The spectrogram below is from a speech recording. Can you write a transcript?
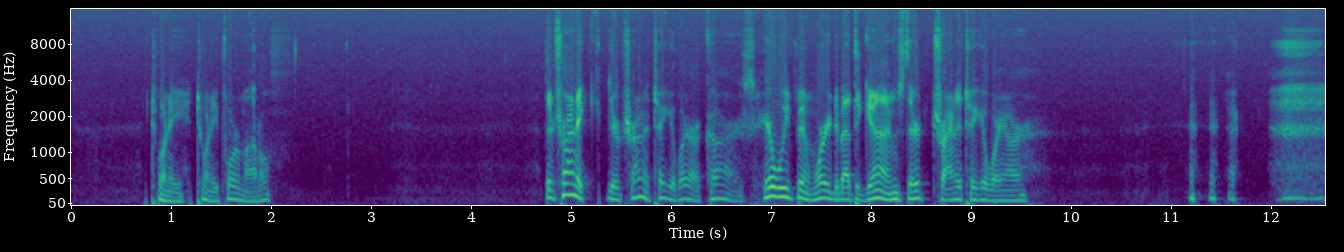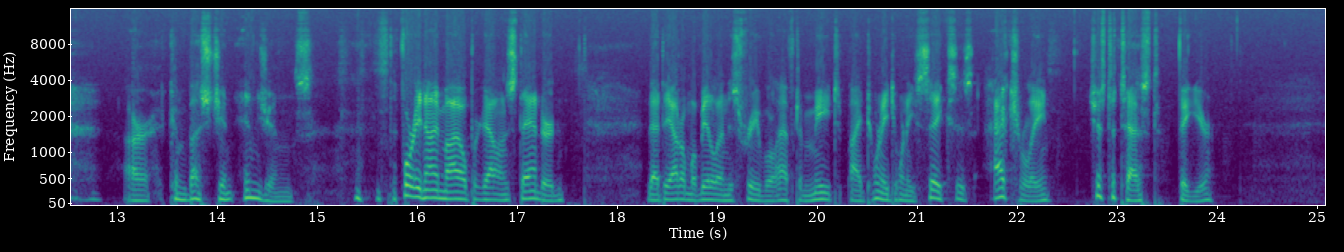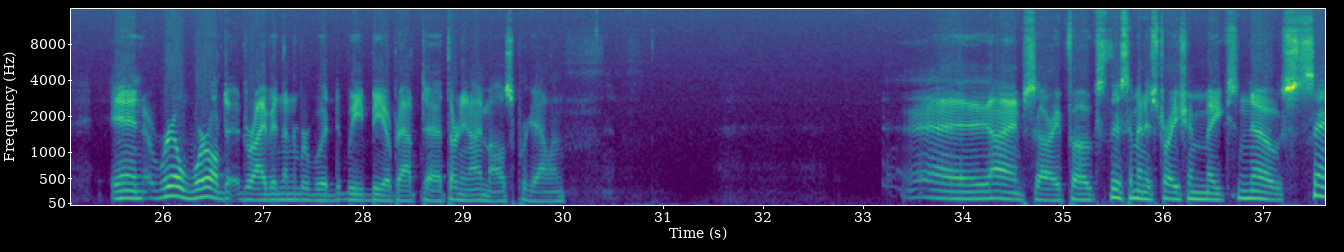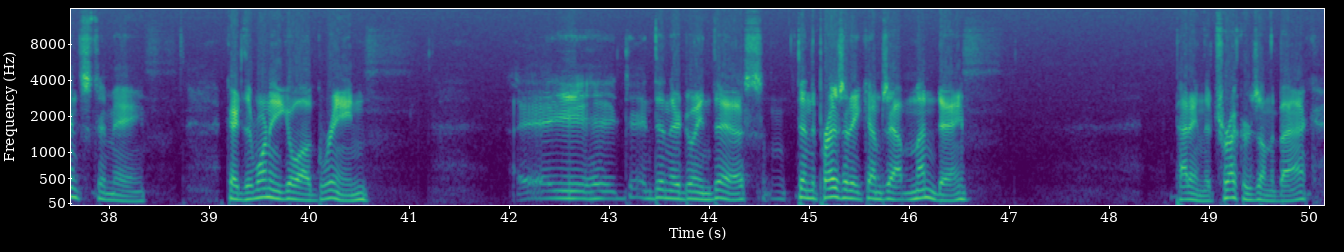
2024 model. They're trying to they're trying to take away our cars. Here we've been worried about the guns. They're trying to take away our our combustion engines. the 49 mile per gallon standard that the automobile industry will have to meet by 2026 is actually just a test figure. In real world driving, the number would be about uh, 39 miles per gallon. Uh, I'm sorry, folks. This administration makes no sense to me. Okay, they're wanting to go all green and uh, then they're doing this. Then the president comes out Monday, patting the truckers on the back,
